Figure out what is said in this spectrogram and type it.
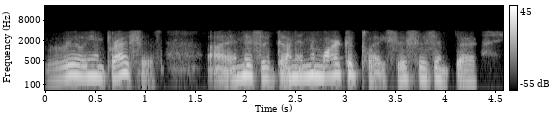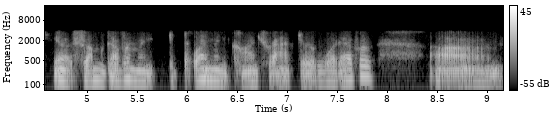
really impressive." Uh, and this is done in the marketplace. This isn't, uh, you know, some government deployment contract or whatever. Um,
